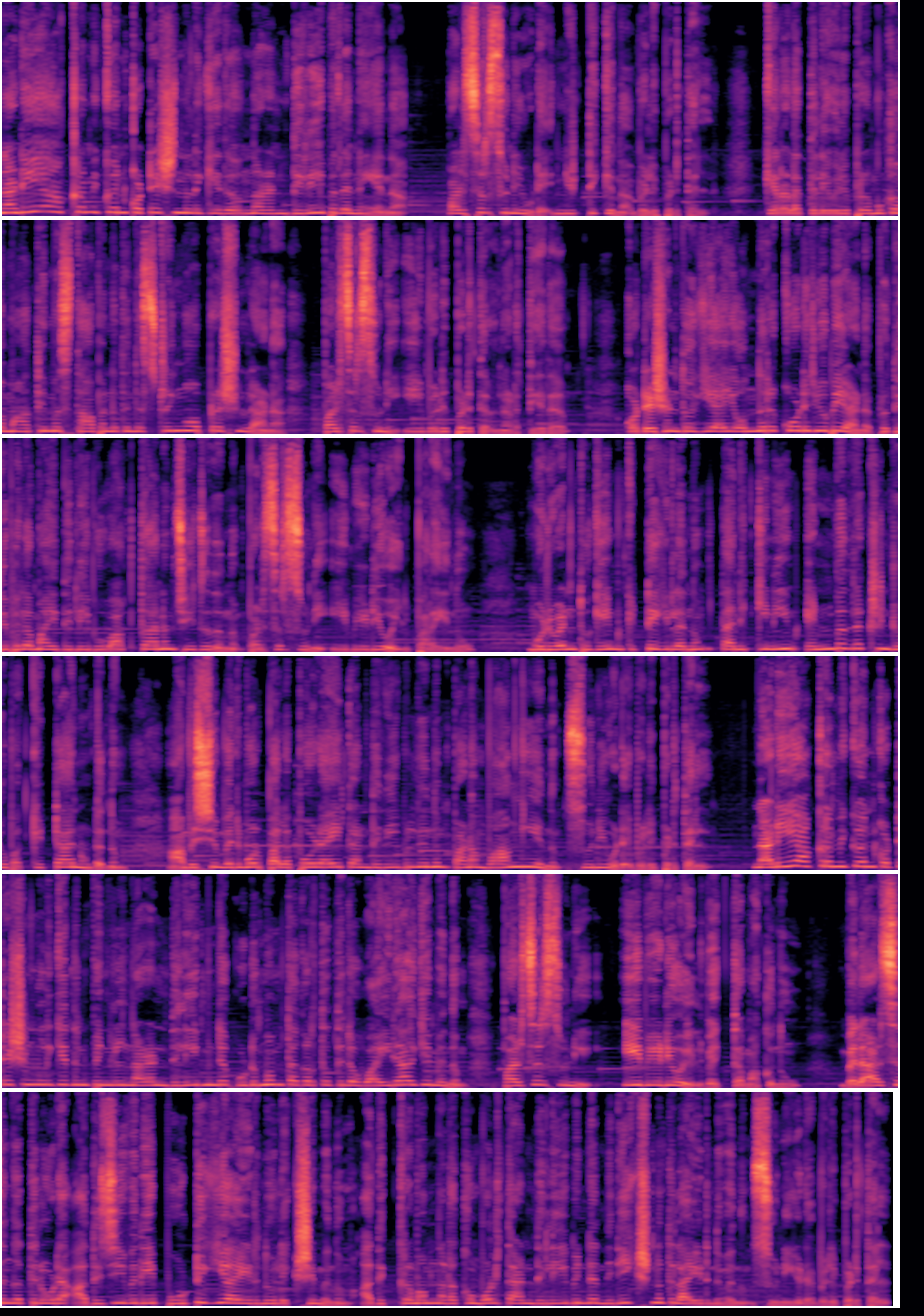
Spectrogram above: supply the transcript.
നടിയെ ആക്രമിക്കുവാൻ കൊട്ടേഷൻ നൽകിയത് നടൻ ദിലീപ് തന്നെയെന്ന് പൾസർ സുനിയുടെ ഞെട്ടിക്കുന്ന വെളിപ്പെടുത്തൽ. കേരളത്തിലെ ഒരു പ്രമുഖ മാധ്യമ സ്ഥാപനത്തിന്റെ സ്ട്രിംഗ് ഓപ്പറേഷനിലാണ് പൾസർ സുനി ഈ വെളിപ്പെടുത്തൽ നടത്തിയത്. കൊട്ടേഷൻ തുകയായി ഒന്നര കോടി രൂപയാണ് പ്രതിഫലമായി ദിലീപ് വാഗ്ദാനം ചെയ്തതെന്നും പൾസർ സുനി ഈ വീഡിയോയിൽ പറയുന്നു. മുഴുവൻ തുകയും കിട്ടിയില്ലെന്നും തനിക്കിനിയും എൺപത് ലക്ഷം രൂപ കിട്ടാനുണ്ടെന്നും ആവശ്യം വരുമ്പോൾ പലപ്പോഴായി താൻ ദിലീപിൽ നിന്നും പണം വാങ്ങിയെന്നും സുനിയുടെ വെളിപ്പെടുത്തൽ. നടിയെ ആക്രമിക്കുവാൻ കൊട്ടേഷൻ നൽകിയതിന് പിന്നിൽ നടൻ ദിലീപിന്റെ കുടുംബം തകർത്തതിന്റെ വൈരാഗ്യമെന്നും പൾസർ സുനി ഈ വീഡിയോയിൽ വ്യക്തമാക്കുന്നു. ബലാത്സംഗത്തിലൂടെ അതിജീവിതയെ പൂട്ടുകയായിരുന്നു ലക്ഷ്യമെന്നും അതിക്രമം നടക്കുമ്പോൾ താൻ ദിലീപിന്റെ നിരീക്ഷണത്തിലായിരുന്നുവെന്നും സുനിയുടെ വെളിപ്പെടുത്തൽ.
